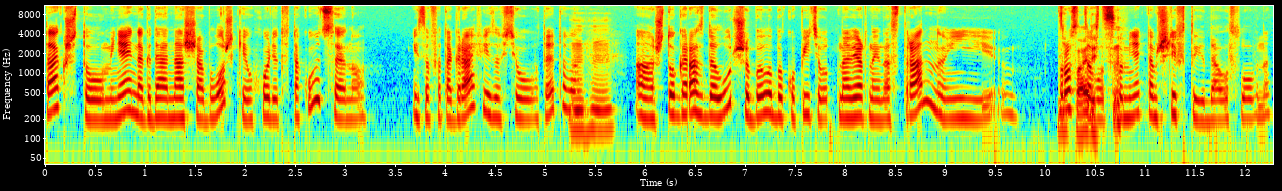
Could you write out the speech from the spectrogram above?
так, что у меня иногда наши обложки уходят в такую цену, из-за фотографий, из-за всего вот этого, uh-huh. что гораздо лучше было бы купить вот, наверное, иностранную и Просто вот поменять там шрифты, да, условно.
